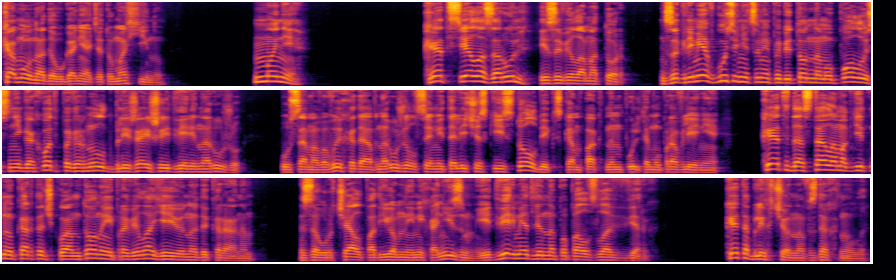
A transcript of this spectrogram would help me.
Кому надо угонять эту махину? «Мне». Кэт села за руль и завела мотор. Загремев гусеницами по бетонному полу, снегоход повернул к ближайшей двери наружу. У самого выхода обнаружился металлический столбик с компактным пультом управления. Кэт достала магнитную карточку Антона и провела ею над экраном. Заурчал подъемный механизм, и дверь медленно поползла вверх. Кэт облегченно вздохнула.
